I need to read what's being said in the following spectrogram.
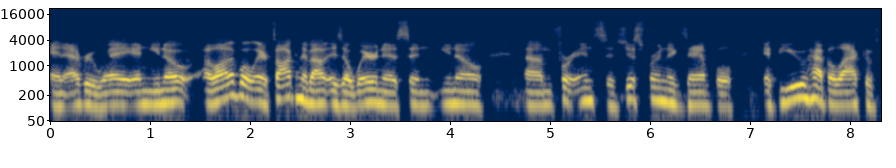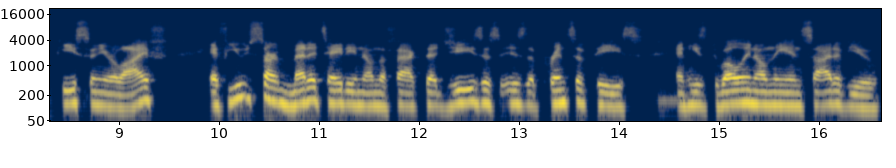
in every way. And, you know, a lot of what we're talking about is awareness. And, you know, um, for instance, just for an example, if you have a lack of peace in your life, if you start meditating on the fact that Jesus is the Prince of Peace and He's dwelling on the inside of you,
